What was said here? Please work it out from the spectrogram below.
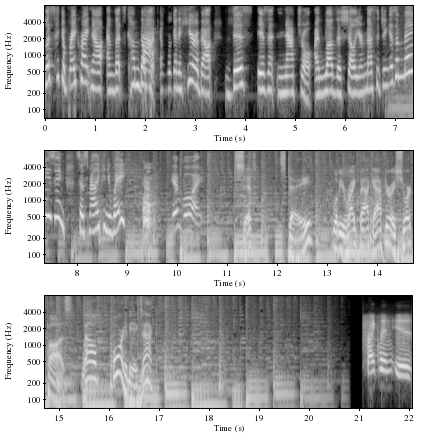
Let's take a break right now and let's come back and we're going to hear about this isn't natural. I love this, Shelley. Your messaging is amazing. So, Smiley, can you wait? Good boy. Sit. Stay. We'll be right back after a short pause. Well, four to be exact. Franklin is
